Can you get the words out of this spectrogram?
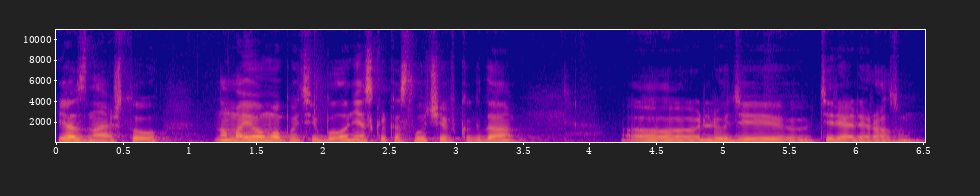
Я знаю, что на моем опыте было несколько случаев, когда э, люди теряли разум.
